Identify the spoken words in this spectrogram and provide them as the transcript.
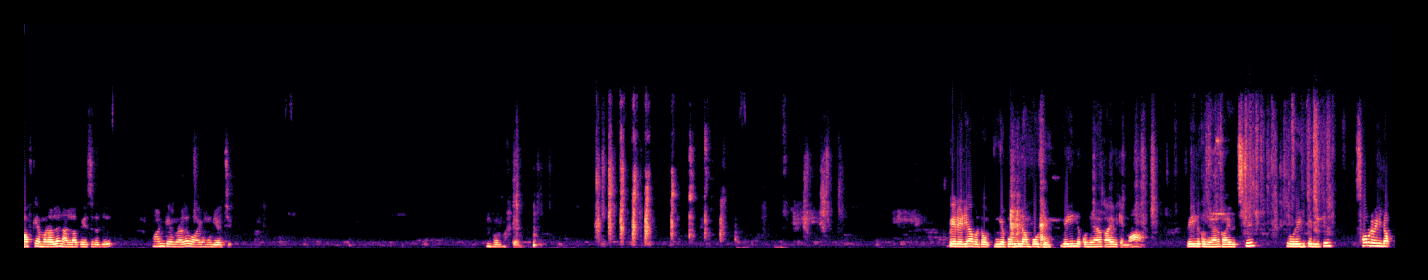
ஆஃப் கேமரால நல்லா பேசுறது. ஆன் கேமரால வாழ முடியாச்சு. இங்க ரெடி ஆகட்டும். இங்கே பொடியெல்லாம் போட்டு வெயிலில் கொஞ்ச நேரம் காய வைக்கணுமா? வெயிலில் கொஞ்ச நேரம் காய வச்சு ஒரு ரெடி பண்ணிட்டு சாப்பிட வேண்டியதான்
